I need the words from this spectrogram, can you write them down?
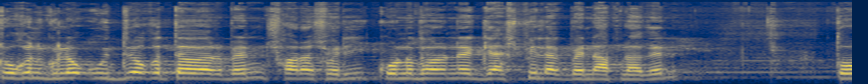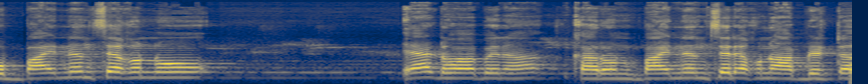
টোকেনগুলো উইথড্র করতে পারবেন সরাসরি। কোনো ধরনের গ্যাস ফি লাগবে না আপনাদের। তো বাইন্যান্স এখনও অ্যাড হবে না, কারণ বাইন্যান্সের এখনও আপডেটটা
